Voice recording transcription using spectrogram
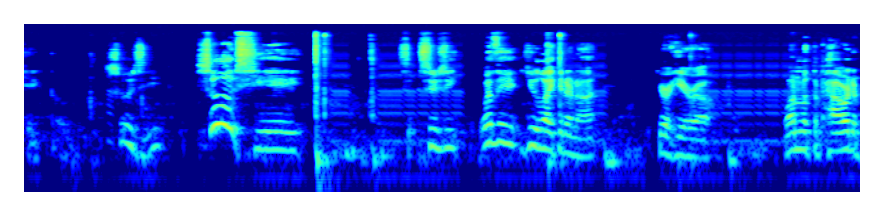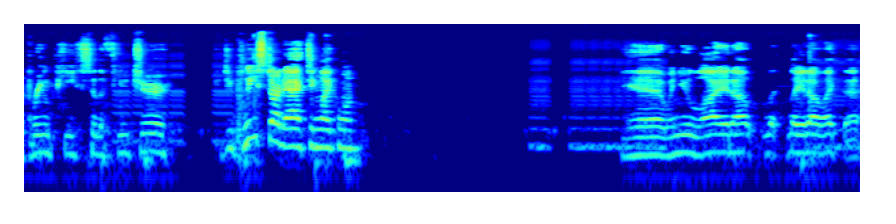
cake though. Susie. Susie. Susie, whether you like it or not, you're a hero. One with the power to bring peace to the future. Could you please start acting like one? Yeah, when you lie it out, lay it out like that.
